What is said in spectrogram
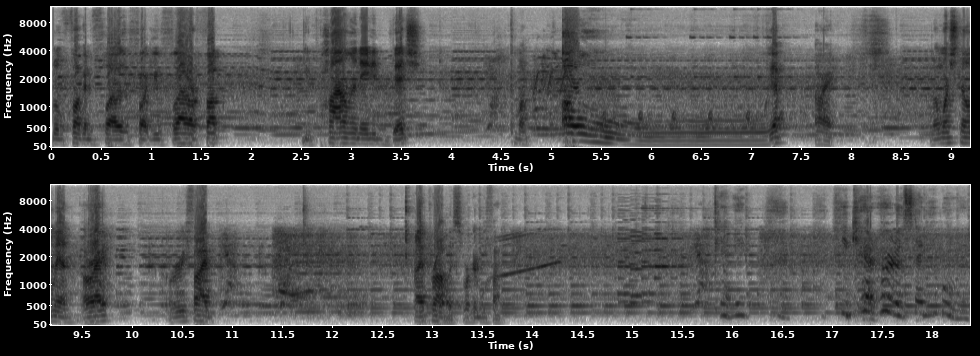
Little fucking flowers, fuck you, flower, fuck. You pollinated bitch. Come on. Oh! Yep, alright. No more snowman, alright? We're gonna be fine. I promise, we're gonna be fine. Okay. He can't hurt us anymore.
